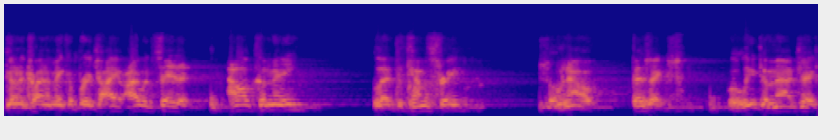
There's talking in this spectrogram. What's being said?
going to try to make a bridge. I, I would say that alchemy led to chemistry. So now physics will lead to magic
